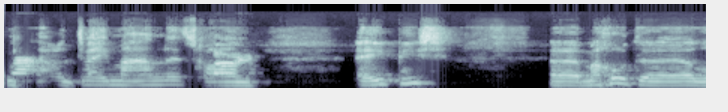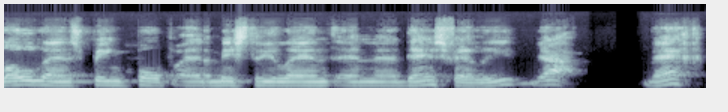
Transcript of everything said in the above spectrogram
Ja. in twee maanden, het is gewoon episch. Maar goed, Lowlands, Pinkpop en Mysteryland en Dance Valley, ja, weg.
